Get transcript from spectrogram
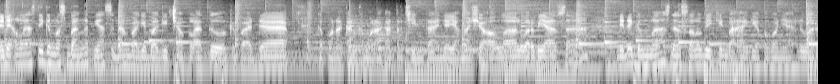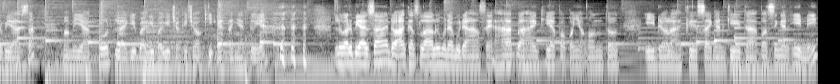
Dedek Lesti gemes banget ya sedang bagi-bagi coklat tuh kepada keponakan-keponakan tercintanya yang Masya Allah luar biasa. Dedek gemas dan selalu bikin bahagia pokoknya luar biasa Mami Yakut lagi bagi-bagi coki-coki katanya tuh ya. Luar biasa doakan selalu mudah-mudahan sehat bahagia pokoknya untuk idola kesayangan kita. Postingan ini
